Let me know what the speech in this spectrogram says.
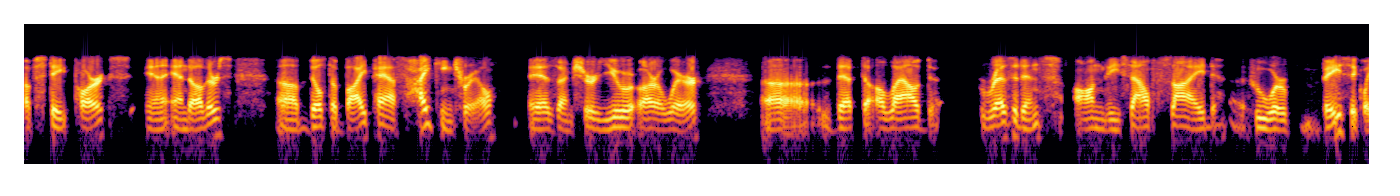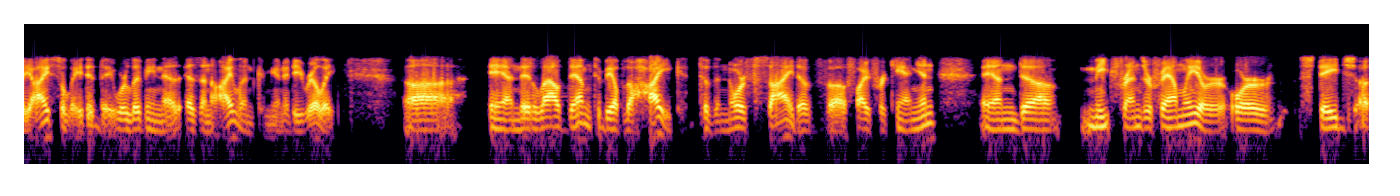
of state parks and, and others, uh, built a bypass hiking trail, as I'm sure you are aware, that allowed residents on the south side who were basically isolated. They were living as, an island community, really. Uh, and it allowed them to be able to hike to the north side of uh, Pfeiffer Canyon and uh, meet friends or family or, or stage a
